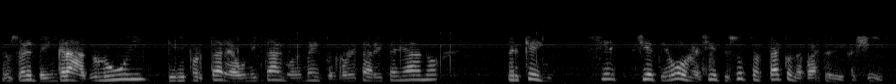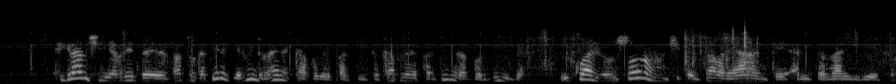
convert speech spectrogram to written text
non sarebbe in grado lui di riportare a unità il movimento proletario italiano perché siete ora, siete sotto attacco da parte dei fascisti. E Gramsci avrebbe fatto capire che lui non era il capo del partito, il capo del partito era Bordiga, il quale non solo non ci pensava neanche a ritornare indietro,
